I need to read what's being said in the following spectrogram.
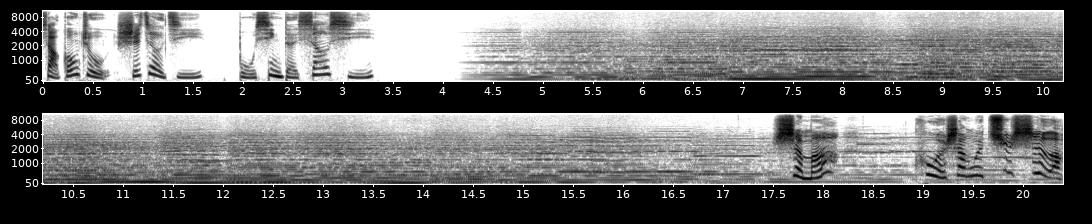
小公主十九集，不幸的消息。什么？库尔上尉去世了？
